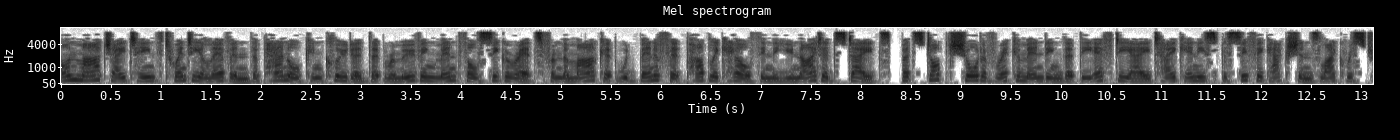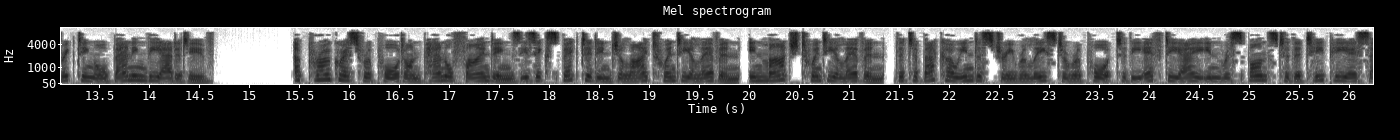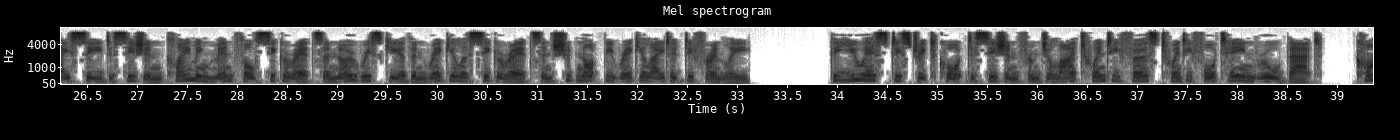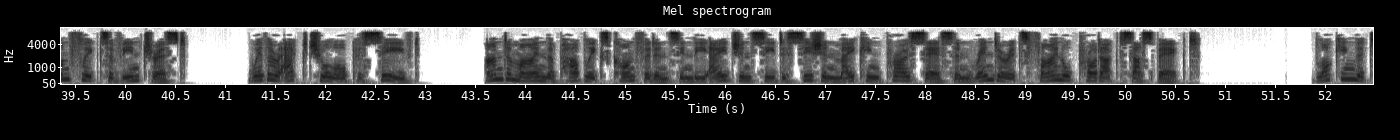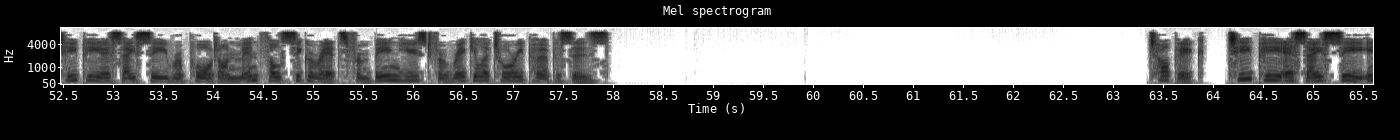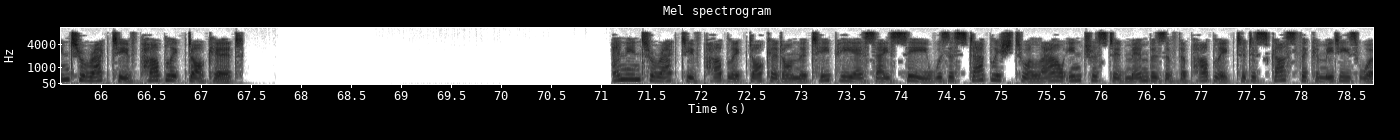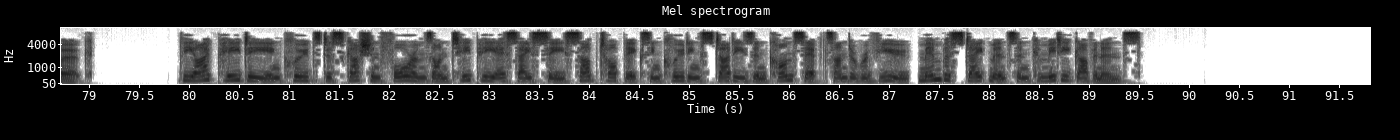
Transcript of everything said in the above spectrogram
On March 18, 2011 the panel concluded that removing menthol cigarettes from the market would benefit public health in the United States, but stopped short of recommending that the FDA take any specific actions like restricting or banning the additive. A progress report on panel findings is expected in July 2011. In March 2011, the tobacco industry released a report to the FDA in response to the TPSAC decision claiming menthol cigarettes are no riskier than regular cigarettes and should not be regulated differently. The U.S. District Court decision from July 21, 2014 ruled that, "...conflicts of interest whether actual or perceived undermine the public's confidence in the agency decision-making process and render its final product suspect." Blocking the TPSAC report on menthol cigarettes from being used for regulatory purposes. TPSAC interactive public docket An interactive public docket on the TPSAC was established to allow interested members of the public to discuss the committee's work. The IPD includes discussion forums on TPSAC subtopics including studies and concepts under review, member statements and committee governance.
